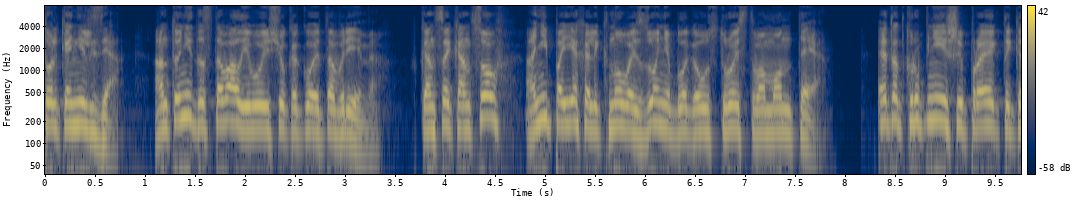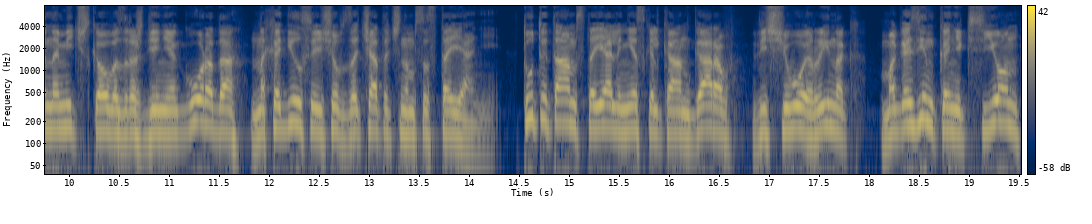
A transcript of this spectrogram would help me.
только нельзя. Антони доставал его еще какое-то время. В конце концов, они поехали к новой зоне благоустройства Монте. Этот крупнейший проект экономического возрождения города находился еще в зачаточном состоянии. Тут и там стояли несколько ангаров, вещевой рынок, магазин «Коннексион»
